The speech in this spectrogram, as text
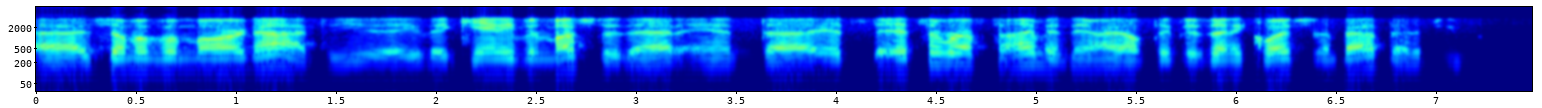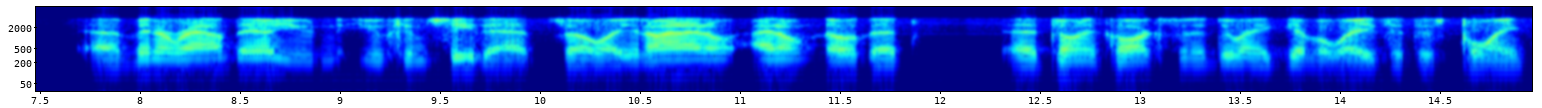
uh, some of them are not. You, they, can't even muster that, and uh, it's it's a rough time in there. I don't think there's any question about that. If you've uh, been around there, you you can see that. So uh, you know, I don't I don't know that uh, Tony Clark's going to do any giveaways at this point.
